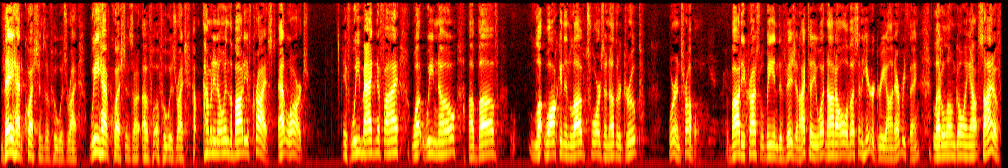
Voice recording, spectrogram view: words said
They had questions of who was right. We have questions of, of, who is right. How, how many know in the body of Christ at large? If we magnify what we know above lo- walking in love towards another group, we're in trouble. The body of Christ will be in division. I tell you what, not all of us in here agree on everything, let alone going outside of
